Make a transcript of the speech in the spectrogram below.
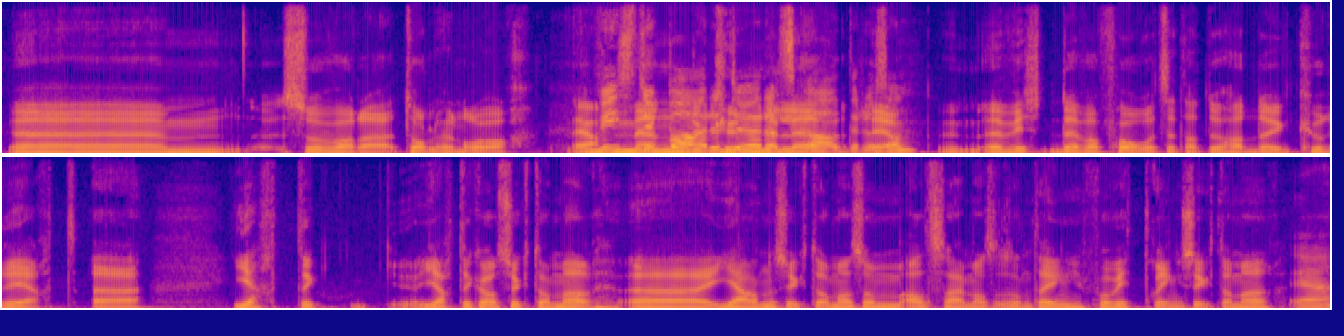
Uh, så var det 1200 år. Hvis du Men bare du dør av skader og sånn. Ja, hvis det var forutsett at du hadde kurert eh, hjerte, hjerte-karsykdommer, eh, hjernesykdommer som Alzheimers og sånne ting, forvitringssykdommer. Ja.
